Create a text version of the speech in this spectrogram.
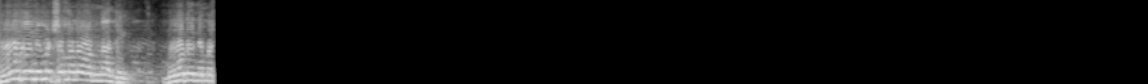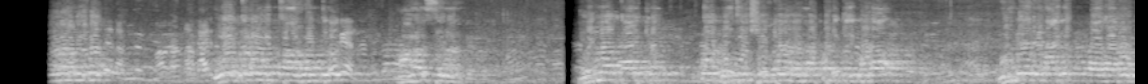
మూడు నిమిషములు ఉన్నది మూడు నిమిషం మహాసేన ఎన్నో కార్యక్రమాలతో బిజీ షెడ్యూల్ ఉన్నప్పటికీ కూడా ఉండేరు నాగేశ్వరరావు గారు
